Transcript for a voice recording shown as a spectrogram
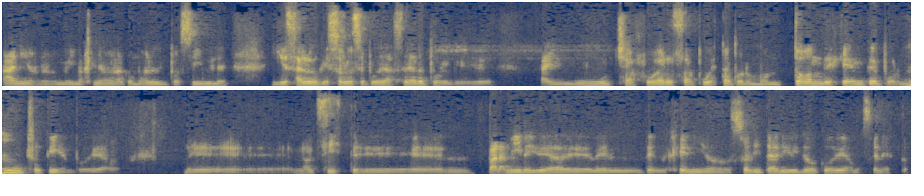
años no me imaginaba como algo imposible. Y es algo que solo se puede hacer porque hay mucha fuerza puesta por un montón de gente por mucho tiempo, digamos. no existe para mí la idea del, genio solitario y loco, digamos, en esto.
